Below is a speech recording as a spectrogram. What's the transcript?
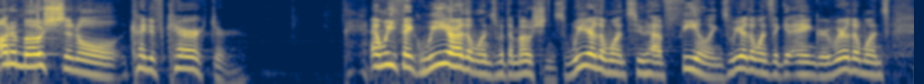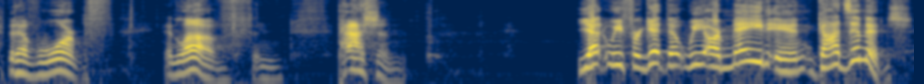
unemotional kind of character. And we think we are the ones with emotions. We are the ones who have feelings. We are the ones that get angry. We're the ones that have warmth and love and passion. Yet we forget that we are made in God's image.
